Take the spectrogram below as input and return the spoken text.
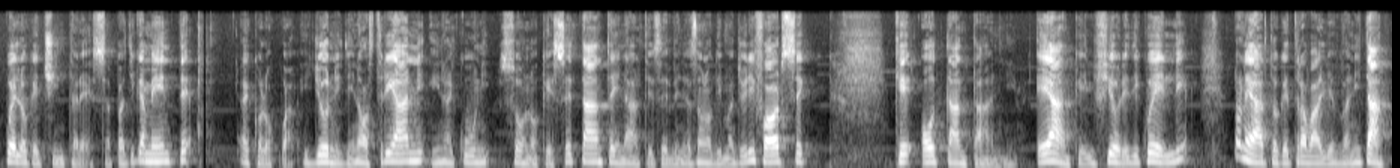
quello che ci interessa. Praticamente Eccolo qua, i giorni dei nostri anni, in alcuni sono che 70, in altri se ve ne sono di maggiori forze che 80 anni. E anche il fiore di quelli non è altro che travaglio e vanità,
